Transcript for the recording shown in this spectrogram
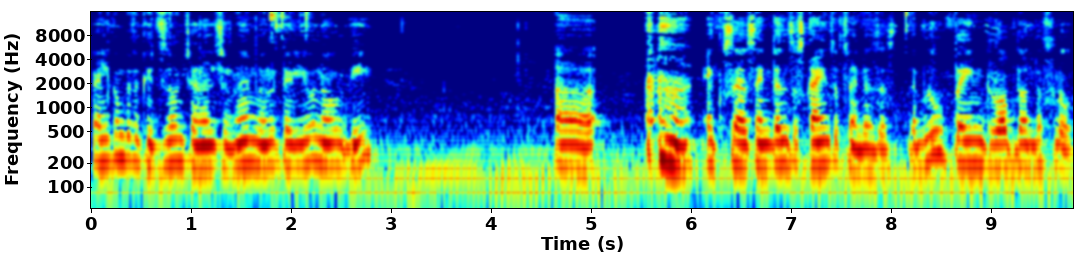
Welcome to the Kids Zone channel, children. I'm going to tell you now the uh, uh, sentences, kinds of sentences. The blue pen dropped on the floor.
